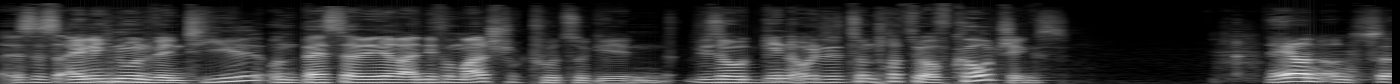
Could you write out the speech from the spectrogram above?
Es ist eigentlich nur ein Ventil und besser wäre, an die Formalstruktur zu gehen. Wieso gehen Organisationen trotzdem auf Coachings? Naja, und, und zu,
